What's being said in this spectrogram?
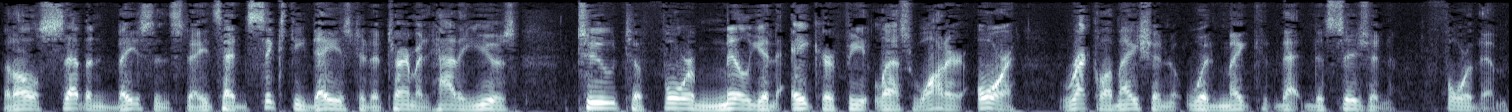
that all seven basin states had 60 days to determine how to use two to four million acre feet less water or reclamation would make that decision for them.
